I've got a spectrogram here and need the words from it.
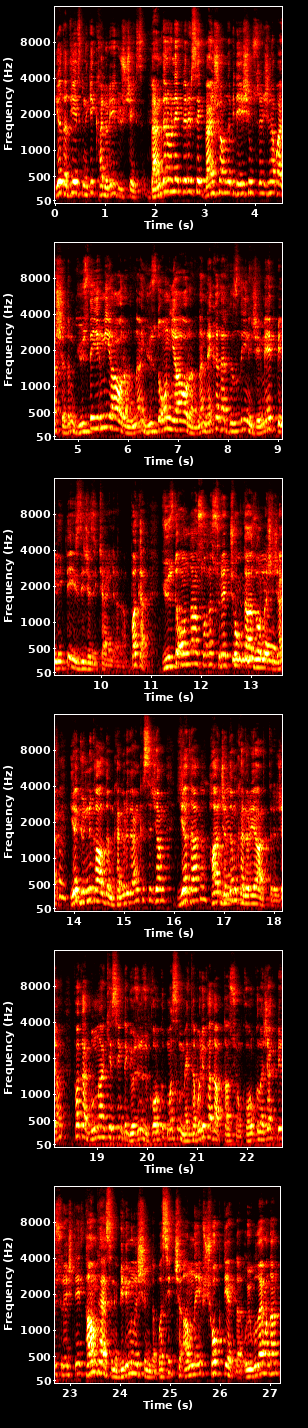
ya da diyetindeki kaloriyi düşeceksin. Benden örnek verirsek ben şu anda bir değişim sürecine başladım. %20 yağ oranından %10 yağ oranına ne kadar hızlı ineceğimi hep birlikte izleyeceğiz hikayelerden. Fakat %10'dan sonra süreç çok daha zorlaşacak. Ya günlük aldığım kaloriden kısacağım ya da harcadığım kaloriyi arttıracağım. Fakat bunlar kesinlikle gözünüzü korkutmasın. Metabolik adaptasyon korkulacak bir süreç değil. Tam tersine bilimin ışığında basitçe anlayıp şok diyetler uygulamadan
